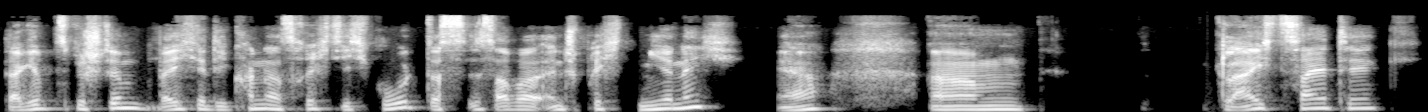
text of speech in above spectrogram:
Da gibt es bestimmt welche, die können das richtig gut. Das ist aber, entspricht mir nicht. Ja. Ähm, gleichzeitig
